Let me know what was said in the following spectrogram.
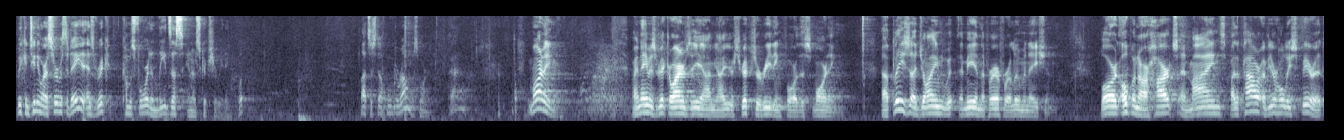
We continue our service today as Rick comes forward and leads us in our scripture reading. Whoop. Lots of stuff moved around this morning. Good morning. My name is Rick Ormsey. I'm uh, your scripture reading for this morning. Uh, please uh, join with me in the prayer for illumination. Lord, open our hearts and minds by the power of your Holy Spirit,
